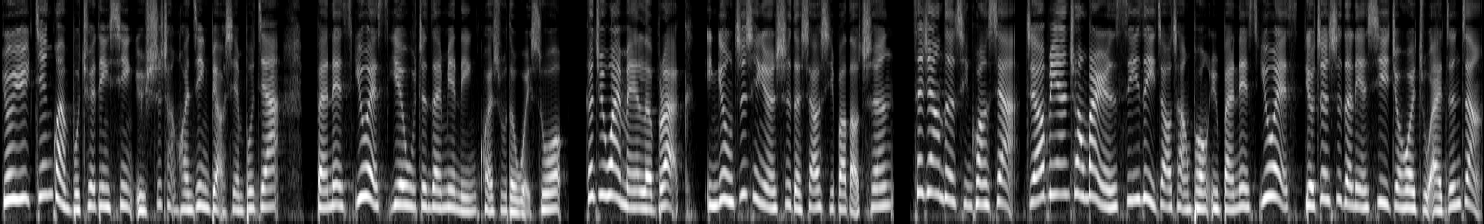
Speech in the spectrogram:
由于监管不确定性与市场环境表现不佳，Binance US 业务正在面临快速的萎缩。根据外媒 The Block 引用知情人士的消息报道称，在这样的情况下，只要 b n 创办人 CZ 赵长鹏与 Binance US 有正式的联系，就会阻碍增长。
